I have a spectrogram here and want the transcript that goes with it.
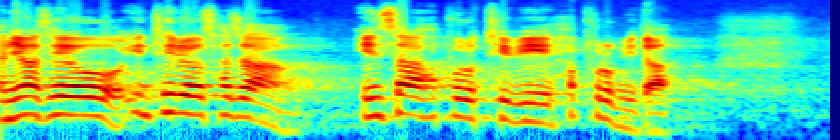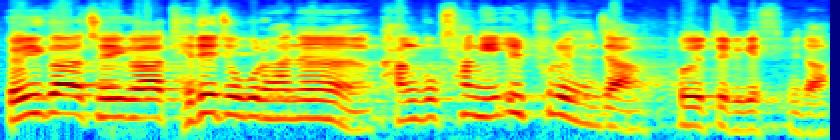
안녕하세요. 인테리어 사장 인사 하프로 TV 하프로입니다. 여기가 저희가 대대적으로 하는 강북 상위 1% 현장 보여드리겠습니다.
